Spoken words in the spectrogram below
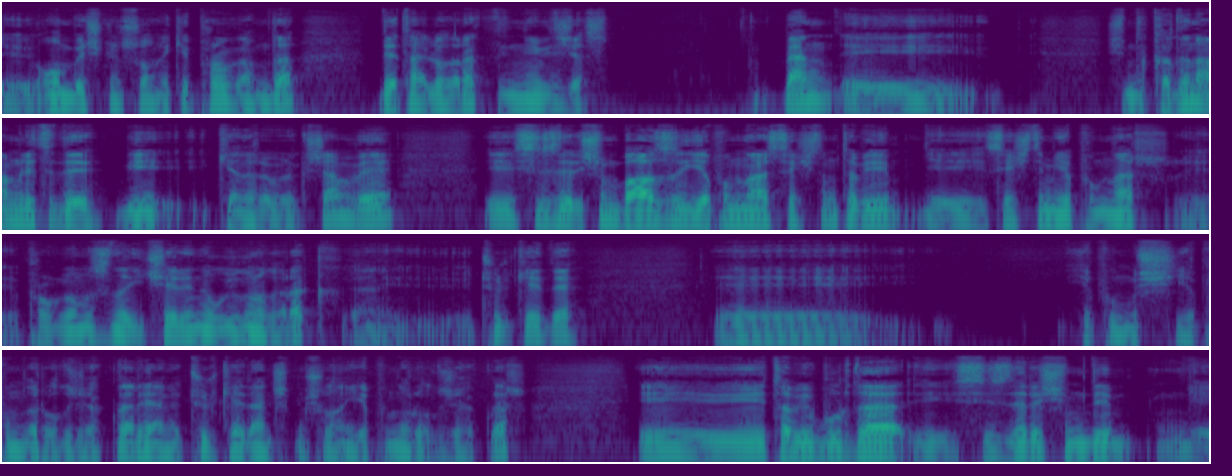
e, 15 gün sonraki programda detaylı olarak dinleyebileceğiz. Ben e, şimdi kadın hamleti de bir kenara bırakacağım ve e, sizler için bazı yapımlar seçtim. Tabii e, seçtiğim yapımlar e, programımızın da içeriğine uygun olarak yani Türkiye'de e, yapılmış yapımlar olacaklar. Yani Türkiye'den çıkmış olan yapımlar olacaklar. Ee, tabii burada e, sizlere şimdi e,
